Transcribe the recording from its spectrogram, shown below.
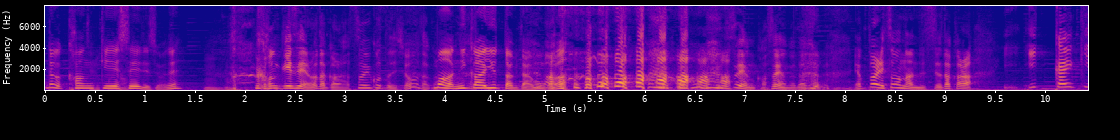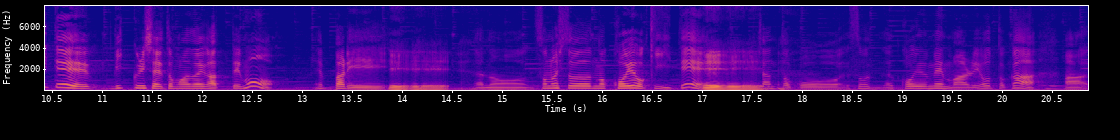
だから関係性ですよね。うん。関係性やろ？だからそういうことでしょ？だから。まあ2回言ったみたいなもんかな。そうやんか。そうやんか。だからやっぱりそうなんですよ。だからい一回来てびっくりしたり戸惑いがあってもやっぱりえええあのその人の声を聞いて、えちゃんとこうそうこういう面もあるよとかあ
